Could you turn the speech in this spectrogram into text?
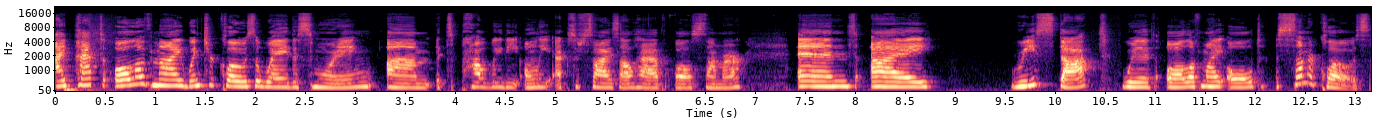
I packed all of my winter clothes away this morning. Um, it's probably the only exercise I'll have all summer. And I restocked with all of my old summer clothes.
